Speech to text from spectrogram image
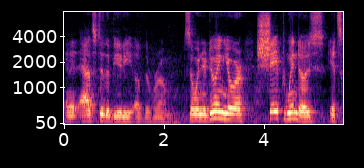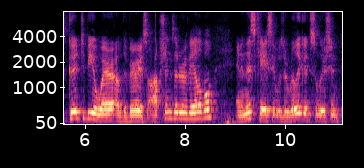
and it adds to the beauty of the room. So when you're doing your shaped windows, it's good to be aware of the various options that are available. And in this case, it was a really good solution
